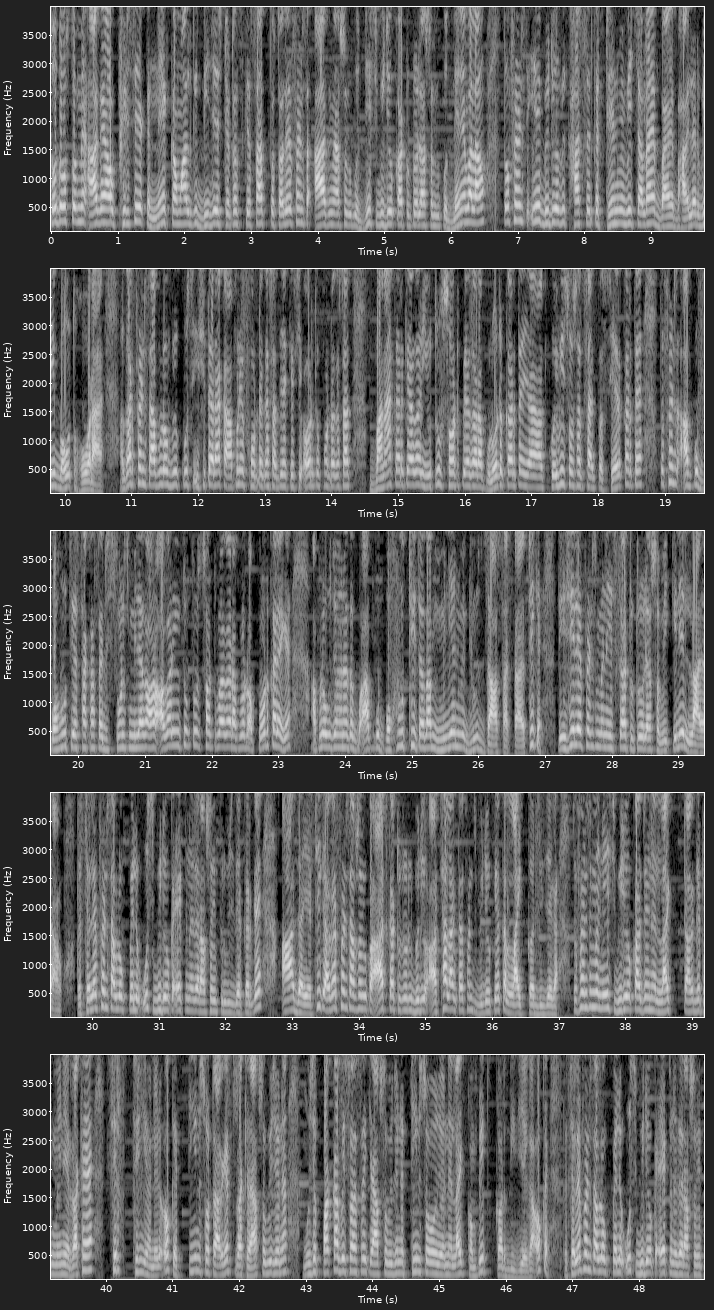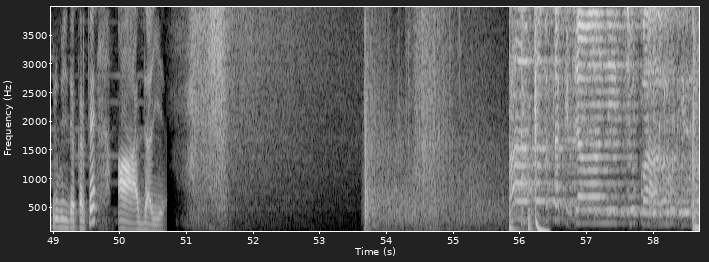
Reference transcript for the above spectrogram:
तो दोस्तों, मैं आ गया हूँ फिर से एक नए कमाल की डीजे स्टेटस के साथ। तो चलिए फ्रेंड्स आज मैं आप सभी को जिस वीडियो का ट्यूटोरियल आप सभी को देने वाला हूँ तो फ्रेंड्स ये वीडियो भी खास करके ट्रेंड में भी चल रहा है बाय वायरल भी बहुत हो रहा है। अगर फ्रेंड्स आप लोग भी कुछ इसी तरह का अपने फ़ोटो के साथ या किसी और के फ़ोटो के साथ बना करके अगर यूट्यूब शॉर्ट पर अगर अपलोड करते हैं या कोई भी सोशल साइट पर शेयर करते हैं तो फ्रेंड्स आपको बहुत ही अच्छा खासा रिस्पॉन्स मिलेगा। और अगर यूट्यूब शॉर्ट पर अगर अपलोड अपलोड करेंगे, आप लोग जो है ना तो आपको बहुत ही ज़्यादा मिलियन में व्यूज़ जा सकता है, ठीक है? तो इसीलिए फ्रेंड्स मैंने इसका ट्यूटोरियल आप सभी के लिए लाया हूँ। तो चलिए फ्रेंड्स आप लोग पहले उस वीडियो का एक नज़र आप सभी प्रीव्यू देख करके आ जाइए, ठीक है? अगर फ्रेंड्स आप सभी को आज का ट्यूटोरियल वीडियो अच्छा लगता है फ्रेंड्स वीडियो को एक लाइक कर दीजिएगा। तो फ्रेंड्स मैंने इस वीडियो का जो है लाइक टारगेट मैंने रखे है, सिर्फ़ थ्री ओके तीन सौ टारगेट रखे आप सभी जो है मुझे पक्का विश्वास है कि आप सभी जो है तीन सौ जो है लाइक कंप्लीट कर दीजिएगा ओके तो चलिए फ्रेंड्स आप लोग पहले उस वीडियो का एक नज़र आप सभी प्रीव्यू देख करके आ जाइए। तक जवानी छुपाओगे?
